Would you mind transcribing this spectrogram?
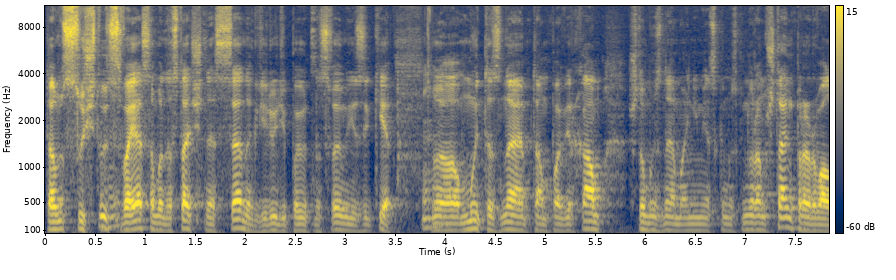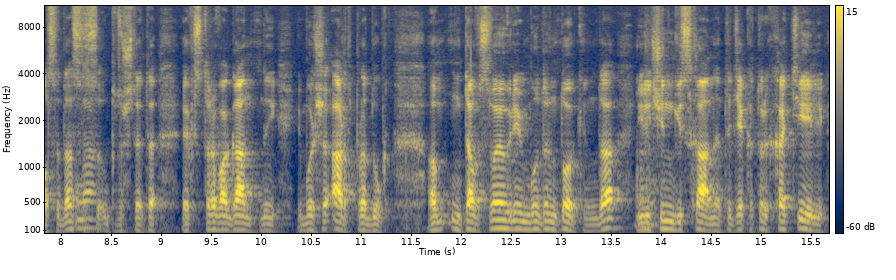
там существует uh-huh. своя самодостаточная сцена, где люди поют на своем языке. Uh-huh. Мы-то знаем там по верхам, что мы знаем о немецком языке. Ну, Рамштайн прорвался, да, да. потому что это экстравагантный и больше арт-продукт. Там в свое время Modern Talking, да, или Чингисхан, это те, которые хотели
